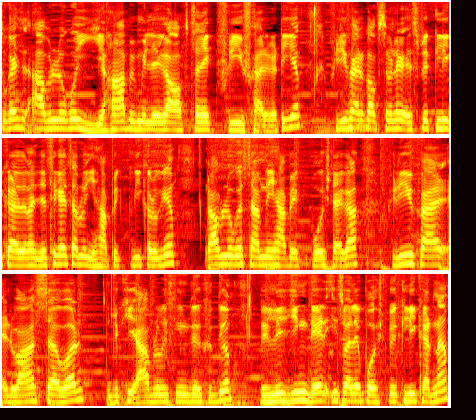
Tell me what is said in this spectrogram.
तो कैसे आप लोग को यहाँ पे मिलेगा ऑप्शन एक फ्री फायर का। ठीक है फ्री फायर का ऑप्शन मिलेगा, इस पर क्लिक कर देना। जैसे कैसे आप लोग यहाँ पे क्लिक करोगे, आप लोगों के सामने यहाँ पे एक पोस्ट आएगा फ्री फायर एडवांस सर्वर जो कि आप लोग स्क्रीन देख सकते हो। रिलीजिंग डेट इस वाले पोस्ट पे क्लिक करना।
